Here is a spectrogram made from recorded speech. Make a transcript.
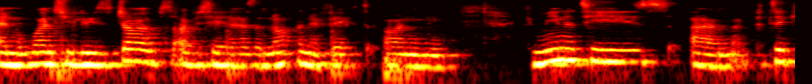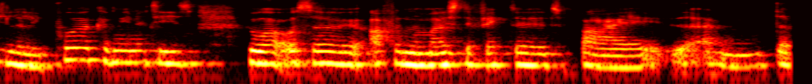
And once you lose jobs, obviously it has a knock on effect on communities, um, particularly poor communities, who are also often the most affected by um, the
